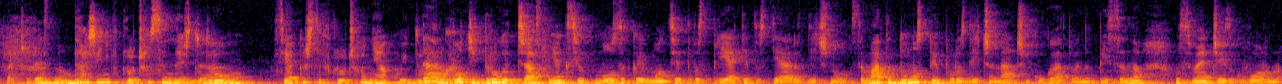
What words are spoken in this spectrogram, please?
това е чудесно. Да, Жени, включва се нещо да. друго сякаш се включва някой друг. Да, работи друга част някакси от мозъка, емоцията, възприятието с тя е различно. Самата дума стои по различен начин, когато е написана, освен че е изговорна.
